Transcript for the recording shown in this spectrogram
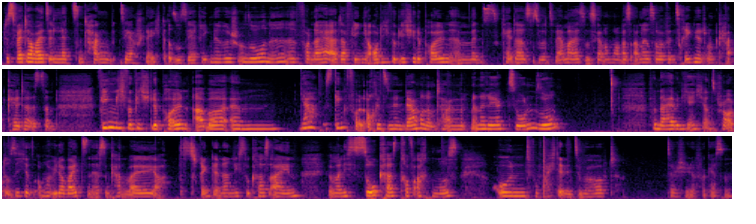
das Wetter war jetzt in den letzten Tagen sehr schlecht, also sehr regnerisch und so. Ne? Von daher, da fliegen ja auch nicht wirklich viele Pollen. Ähm, wenn es kälter ist, also wenn es wärmer ist, ist ja nochmal was anderes. Aber wenn es regnet und kälter ist, dann fliegen nicht wirklich viele Pollen. Aber ähm, ja, es ging voll. Auch jetzt in den wärmeren Tagen mit meiner Reaktion so. Von daher bin ich eigentlich ganz proud, dass ich jetzt auch mal wieder Weizen essen kann, weil ja, das schränkt ja dann nicht so krass ein, wenn man nicht so krass drauf achten muss. Und wo war ich denn jetzt überhaupt? Jetzt habe ich schon wieder vergessen.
